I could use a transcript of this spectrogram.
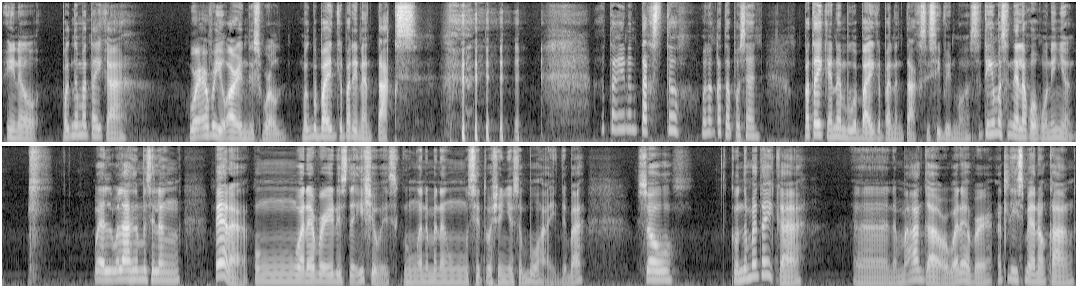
you know, pag namatay ka, wherever you are in this world, magbabayad ka pa rin ng tax Tayo ng tax to. Walang katapusan. Patay ka na, magbabayad ka pa ng tax, isipin mo. Sa tingin mo sa nila kukunin yun. Well, wala naman silang pera kung whatever it is the issue is. Kung ano man ang sitwasyon nyo sa buhay, di ba? So, kung namatay ka uh, ng maaga or whatever, at least meron kang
